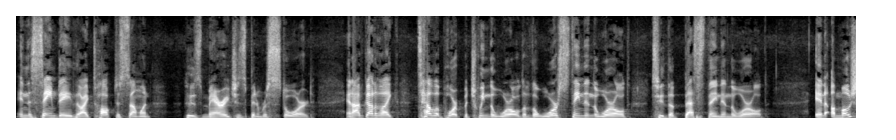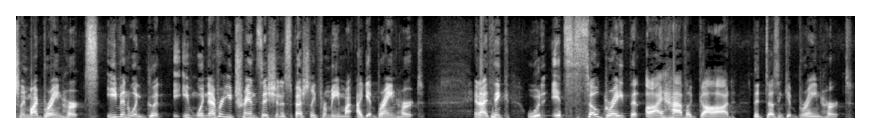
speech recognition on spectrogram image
in the same day that I talk to someone whose marriage has been restored. And I've got to like teleport between the world of the worst thing in the world to the best thing in the world. And emotionally, my brain hurts. Even when good, even whenever you transition, especially for me, my, I get brain hurt. And I think would, it's so great that I have a God that doesn't get brain hurt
